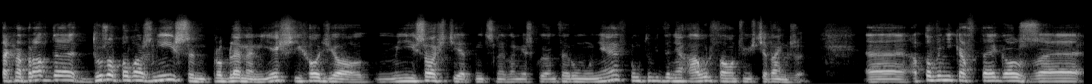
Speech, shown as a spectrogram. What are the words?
tak naprawdę dużo poważniejszym problemem, jeśli chodzi o mniejszości etniczne zamieszkujące Rumunię, z punktu widzenia AUR są oczywiście Węgrzy. E, a to wynika z tego, że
